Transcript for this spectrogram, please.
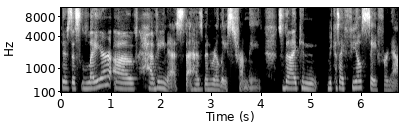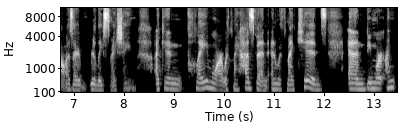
there's this layer of heaviness that has been released from me so that I can, because I feel safer now as I release my shame, I can play more with my husband and with my kids and be more, I'm,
